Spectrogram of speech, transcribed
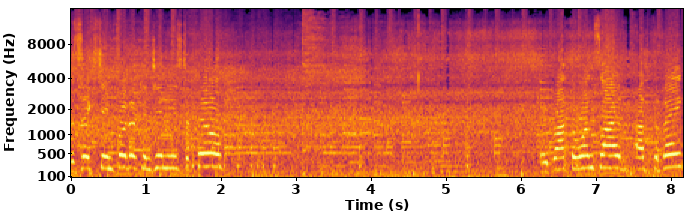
The 16 footer continues to fill. We brought the one side up the bank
